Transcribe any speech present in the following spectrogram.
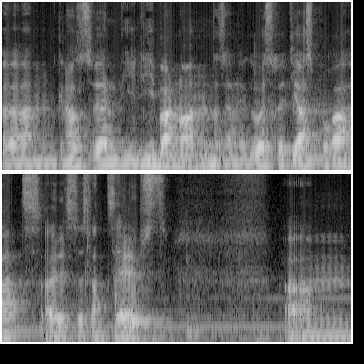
ähm, genauso zu werden wie Libanon, das eine größere Diaspora hat als das Land selbst. Ähm,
